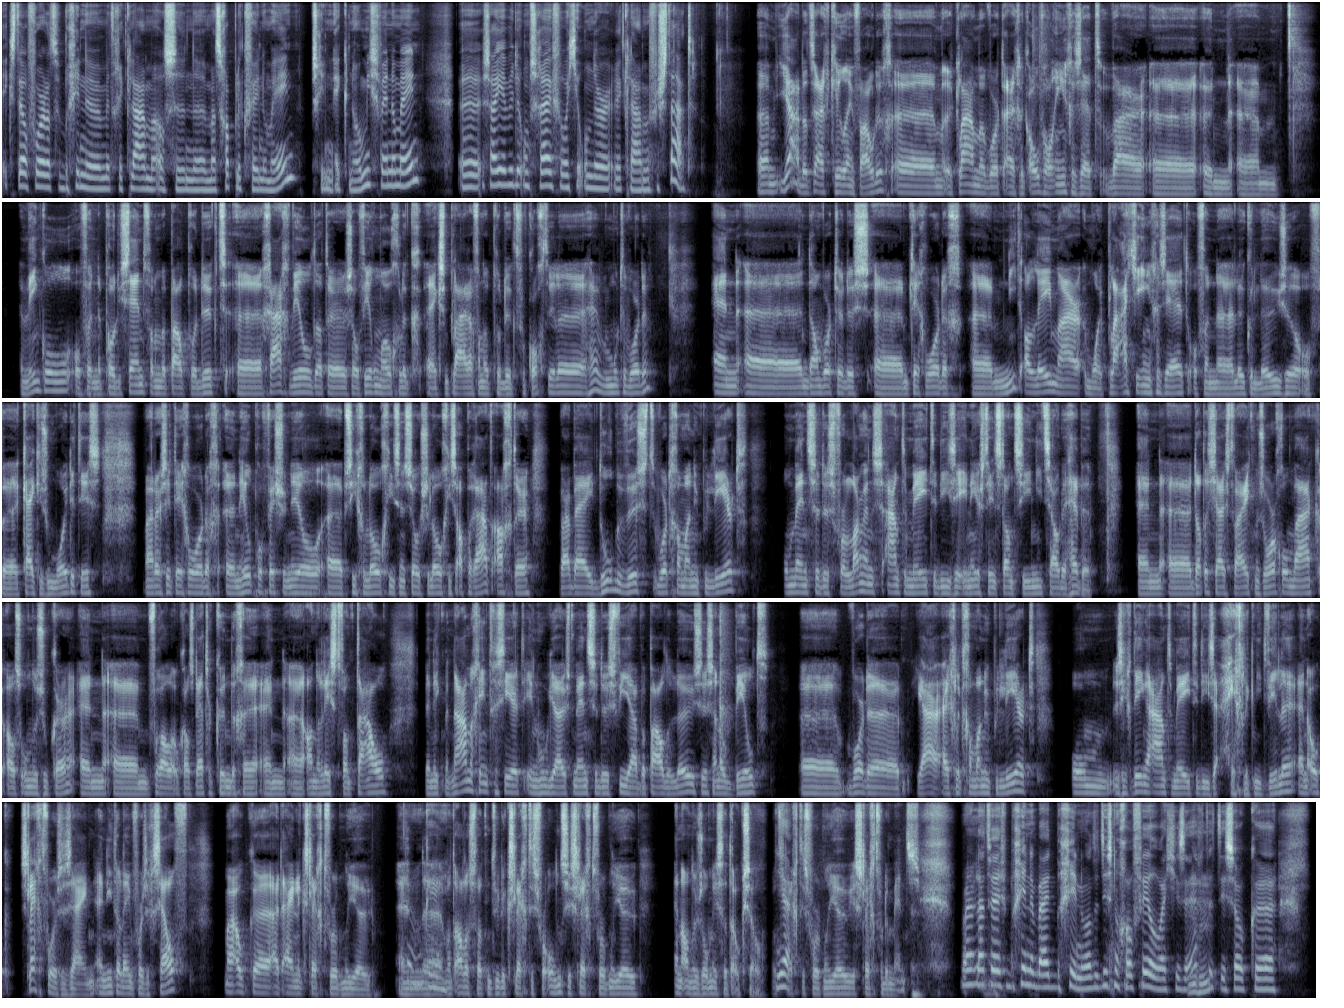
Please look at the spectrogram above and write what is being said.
ik stel voor dat we beginnen met reclame als een uh, maatschappelijk fenomeen, misschien een economisch fenomeen. Uh, zou je willen omschrijven wat je onder reclame verstaat? Um, ja, dat is eigenlijk heel eenvoudig. Um, reclame wordt eigenlijk overal ingezet waar een, um, een, winkel of een producent van een bepaald product graag wil dat er zoveel mogelijk exemplaren van dat product verkocht willen hè, moeten worden. En uh, dan wordt er dus uh, tegenwoordig uh, niet alleen maar een mooi plaatje ingezet of een uh, leuke leuze of kijk eens hoe mooi dit is. Maar er zit tegenwoordig een heel professioneel psychologisch en sociologisch apparaat achter, waarbij doelbewust wordt gemanipuleerd om mensen dus verlangens aan te meten die ze in eerste instantie niet zouden hebben. En uh, dat is juist waar ik me zorgen om maak als onderzoeker. En uh, vooral ook als letterkundige en uh, analist van taal ben ik met name geïnteresseerd in hoe juist mensen dus via bepaalde leuzes en ook beeld uh, worden ja, eigenlijk gemanipuleerd om zich dingen aan te meten die ze eigenlijk niet willen en ook slecht voor ze zijn. En niet alleen voor zichzelf, maar ook uiteindelijk slecht voor het milieu. En, okay. want alles wat natuurlijk slecht is voor ons, is slecht voor het milieu en andersom is dat ook zo. Wat slecht is voor het milieu, is slecht voor de mens. Maar laten we even beginnen bij het begin. Want het is nogal veel wat je zegt. Mm -hmm. Het is ook uh, uh,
